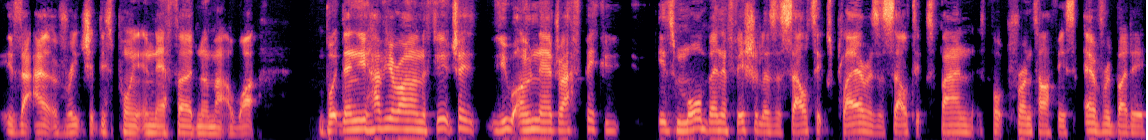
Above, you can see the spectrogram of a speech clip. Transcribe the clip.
is that out of reach at this point and they're third no matter what? But then you have your eye on the future. You own their draft pick. It's more beneficial as a Celtics player, as a Celtics fan, front office, everybody,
